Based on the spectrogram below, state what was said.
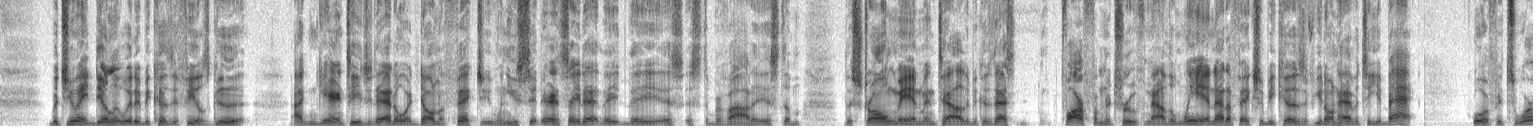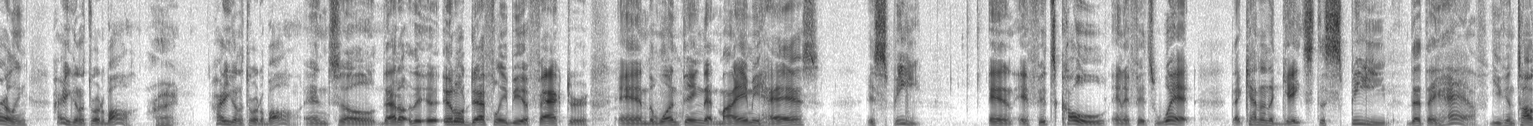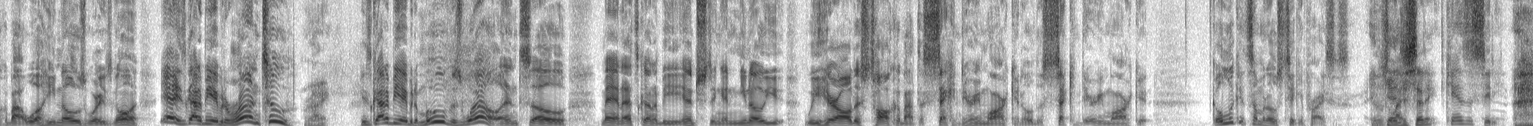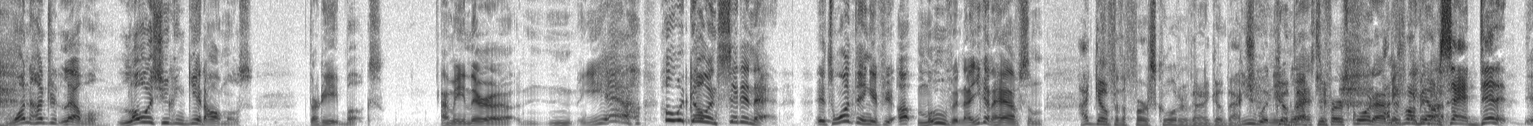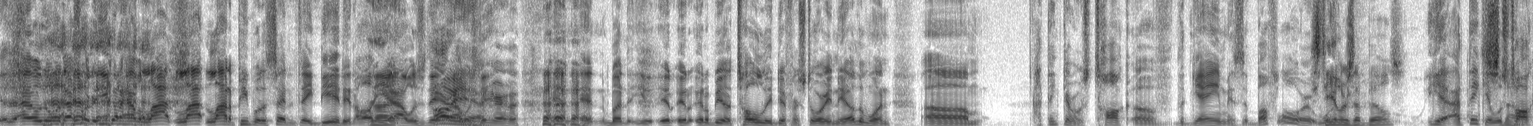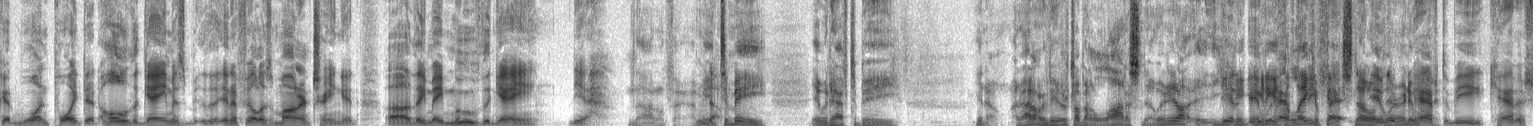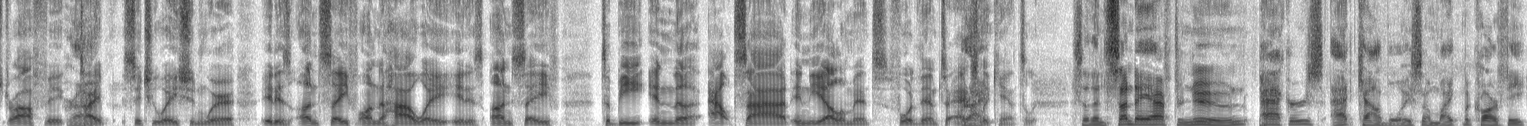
but you ain't dealing with it because it feels good. I can guarantee you that, or it don't affect you. When you sit there and say that, they they it's, it's the bravado, it's the the strong man mentality because that's far from the truth. Now the wind that affects you because if you don't have it to your back, or if it's swirling, how are you going to throw the ball? Right how are you going to throw the ball? And so that'll it'll definitely be a factor. And the one thing that Miami has is speed. And if it's cold and if it's wet, that kind of negates the speed that they have. You can talk about well, he knows where he's going. Yeah, he's got to be able to run too. Right. He's got to be able to move as well. And so, man, that's going to be interesting. And you know, you, we hear all this talk about the secondary market. Oh, the secondary market. Go look at some of those ticket prices. In Kansas like City? Kansas City. 100 level, lowest you can get almost, 38 bucks. I mean, they're, a, yeah, who would go and sit in that? It's one thing if you're up moving. Now, you're going to have some. I'd go for the first quarter, then I'd go back. You to, wouldn't even last to, the first quarter. I, I mean, just want to be able to say I did it. Yeah, well, that's what you're going to have a lot, lot, lot of people to say that they did it. Oh right. yeah, I was there. Oh, I yeah. was there. And, and, but it, will it, be a totally different story. And the other one, um, I think there was talk of the game. Is it Buffalo or Steelers at Bills? Yeah, I think it was Snow. talk at one point that oh the game is the NFL is monitoring it. Uh, they may move the game. Yeah, No, I don't think. I mean, No. to me, it would have to be, you know, and I don't think they're talking about a lot of snow. And you know, you, It- you it would get the to lake effect ca- snow up It would have to be catastrophic Right. type situation where it is unsafe on the highway. It is unsafe to be in the outside in the elements for them to actually Right. cancel it. So then Sunday afternoon, Packers at Cowboys. So Mike McCarthy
